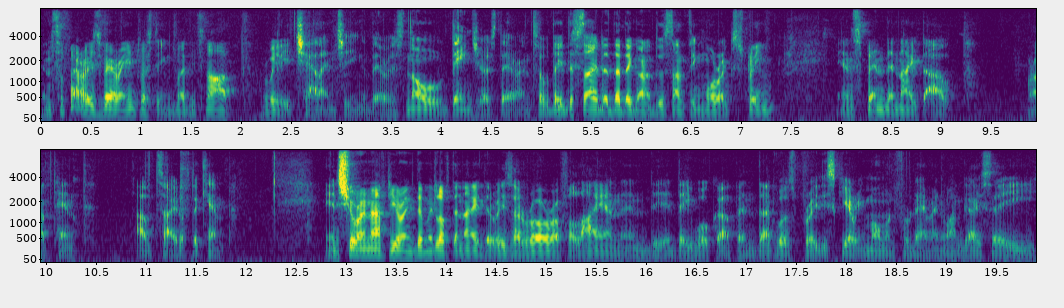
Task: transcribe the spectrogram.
and safari is very interesting, but it's not really challenging. There is no dangers there, and so they decided that they're going to do something more extreme and spend the night out on a tent outside of the camp. And sure enough, during the middle of the night, there is a roar of a lion, and they, they woke up, and that was pretty scary moment for them. And one guy say,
